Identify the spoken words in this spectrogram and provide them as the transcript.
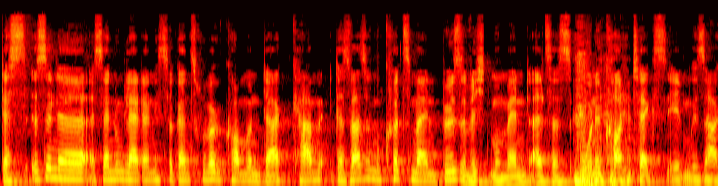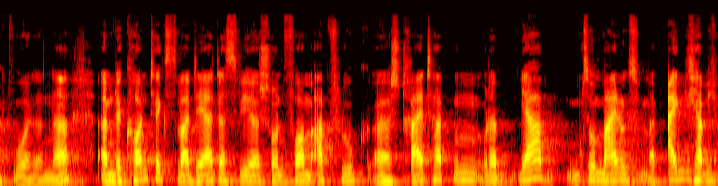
das ist in der Sendung leider nicht so ganz rübergekommen und da kam, das war so kurz mein Bösewicht-Moment, als das ohne Kontext eben gesagt wurde. Ne? Ähm, der Kontext war der, dass wir schon vor dem Abflug äh, Streit hatten oder ja, so Meinungs... Eigentlich habe ich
